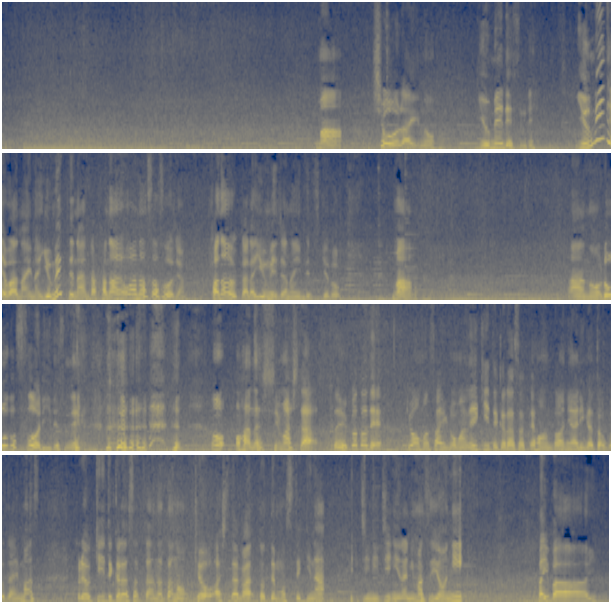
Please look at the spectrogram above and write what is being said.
まあ将来の夢ですね。夢ではないな。夢ってなんか叶わなさそうじゃん。叶うから夢じゃないんですけど。まああのロードストーリーですね。をお話ししました。ということで今日も最後まで聞いてくださって本当にありがとうございます。これを聞いてくださったあなたの今日明日がとっても素敵な一日になりますように。バイバーイ。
